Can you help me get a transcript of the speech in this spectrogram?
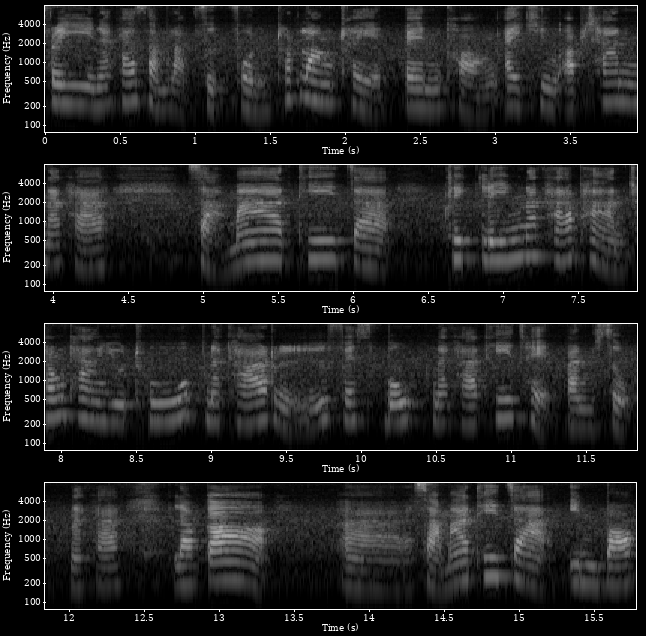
ฟรีนะคะสำหรับฝึกฝนทดลองเทรดเป็นของ IQ Option นะคะ สามารถที่จะ คลิกลิงก์นะคะผ่านช่องทาง YouTube นะคะหรือ Facebook นะคะที่เทรดปันสุขนะคะแล้วก็สามารถที่จะ inbox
